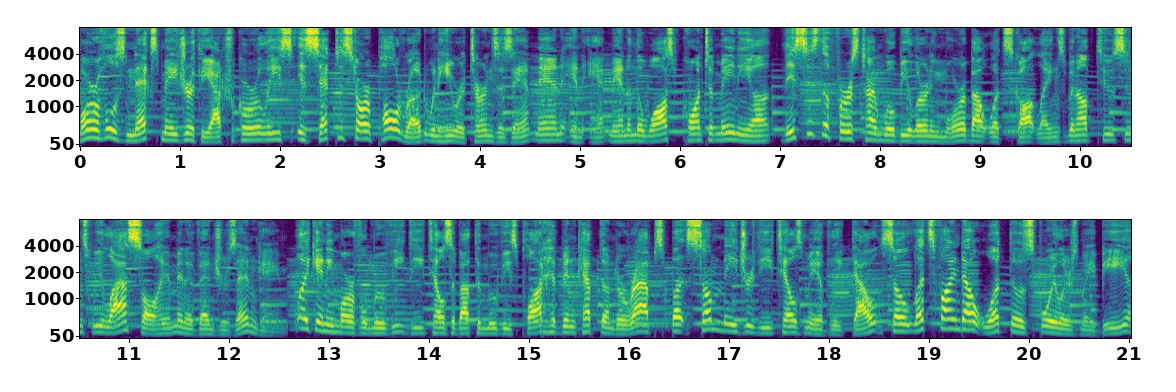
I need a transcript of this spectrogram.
Marvel's next major theatrical release is set to star Paul Rudd when he returns as Ant-Man in Ant-Man and the Wasp Quantumania. This is the first time we'll be learning more about what Scott Lang's been up to since we last saw him in Avengers Endgame. Like any Marvel movie, details about the movie's plot have been kept under wraps, but some major details may have leaked out, so let's find out what those spoilers may be.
